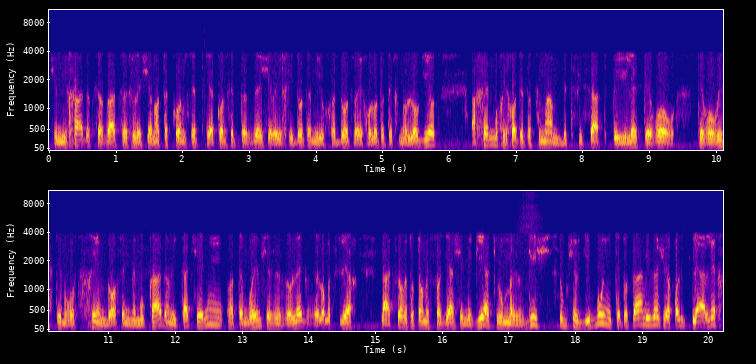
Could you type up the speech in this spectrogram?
שמחד הצבא צריך לשנות את הקונספט, כי הקונספט הזה של היחידות המיוחדות והיכולות הטכנולוגיות אכן מוכיחות את עצמם בתפיסת פעילי טרור, טרוריסטים רוצחים באופן ממוקד, ומצד שני, אתם רואים שזה זולג וזה לא מצליח לעצור את אותו מפגע שמגיע, כי הוא מרגיש סוג של גיבוי כתוצאה מזה שהוא יכול להלך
